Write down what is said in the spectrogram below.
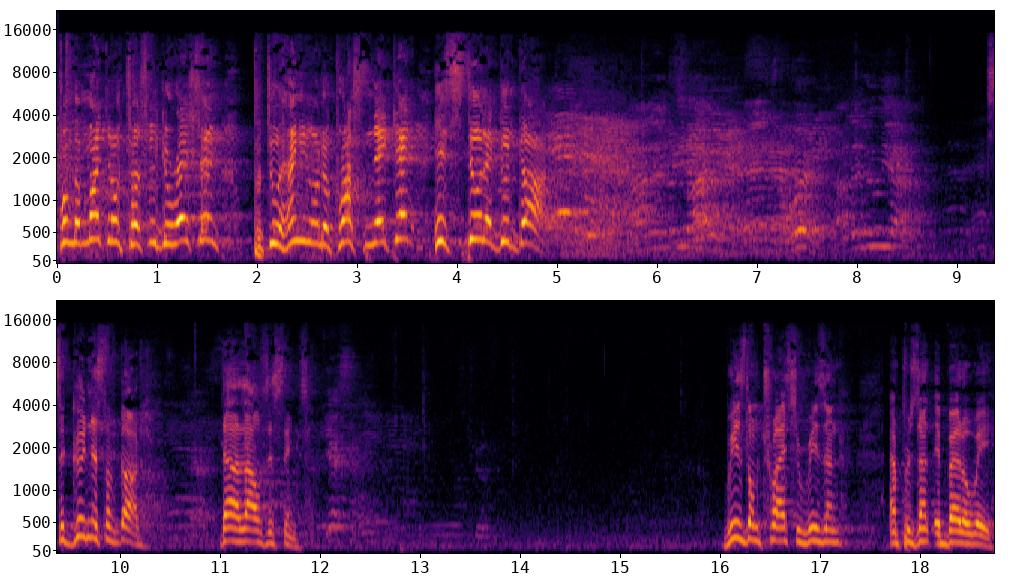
From the mountain of transfiguration to hanging on the cross naked, He's still a good God. It's the goodness of God that allows these things. Wisdom tries to reason and present a better way.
